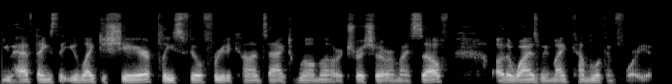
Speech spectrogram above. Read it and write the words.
you have things that you'd like to share, please feel free to contact Wilma or Trisha or myself. Otherwise, we might come looking for you.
